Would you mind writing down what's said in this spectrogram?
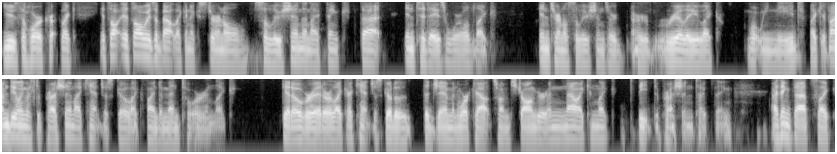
use the horror like it's all it's always about like an external solution and i think that in today's world like internal solutions are are really like what we need. Like if i'm dealing with depression i can't just go like find a mentor and like get over it or like i can't just go to the gym and work out so i'm stronger and now i can like beat depression type thing. I think that's like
